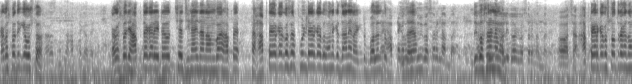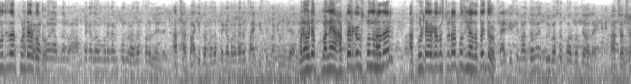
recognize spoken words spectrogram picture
কাগজপাতির কি অবস্থা? কাগজপাতি হাফ টাকার এটা হচ্ছে ঝিনাইদা নাম্বার। হাফ টাকা হ্যাঁ, হাফ টাকার কাগজ আর ফুল টাকার কাগজ অনেকে জানে না একটু বলেন তো দুই বছরের নাম্বার। দুই বছরের নাম্বার দশ বছরের নাম্বার ও আচ্ছা। হাফ টাকার কাগজ কত টাকা জমা দিতে আর ফুল টাকার কত? আপনার হাফ টাকা জমা মনে করেন পনেরো হাজার খরচ হয়ে যায়। আচ্ছা। বাকি দশ হাজার টাকা মনে করেন চার কিস্তির মাধ্যমে দেওয়া মানে ওইটা মানে হাফ টাকার কাগজ পনেরো হাজার আর ফুল টাকার কাগজ টোটাল পঁচিশ হাজার তাই তো? চার কিস্তির মাধ্যমে দুই বছর পর পর দেওয়া লাগে। আচ্ছা আচ্ছা।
